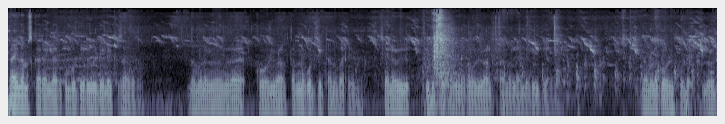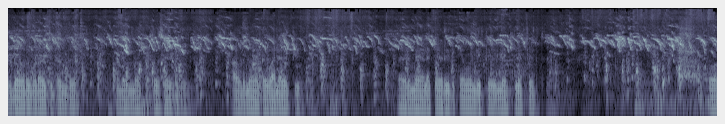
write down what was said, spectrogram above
ഹായ് നമസ്കാരം. എല്ലാവർക്കും പുതിയൊരു വീഡിയോയിലേക്ക് സ്വാഗതം. നമ്മൾ ഇവിടെ കോഴി വളർത്തലിനെ കുറിച്ചിട്ടാണ് പറയുന്നത്. ചിലവ് തിരിച്ചിട്ട് എങ്ങനെ കോഴി വളർത്തുക എന്നുള്ളതിന്റെ രീതിയാണ്. നമ്മൾ കോഴിക്കോട് ഒരു ഡോർ ഇവിടെ വെച്ചിട്ടുണ്ട്. പിന്നെ ഒന്നൊക്കെ സൈഡിലുണ്ട് അവിടെ നിന്ന് അങ്ങോട്ട് വല കെട്ടിയിരിക്കും അവർ മേലെ കയറിയിരിക്കാൻ വേണ്ടിയിട്ട് നെറ്റ് വെച്ചെടുത്ത്. അപ്പോൾ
